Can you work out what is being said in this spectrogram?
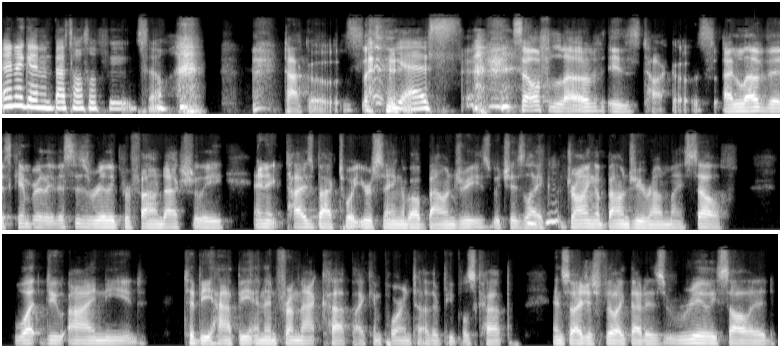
And again that's also food. So tacos yes self-love is tacos i love this kimberly this is really profound actually and it ties back to what you were saying about boundaries which is like mm-hmm. drawing a boundary around myself what do I need to be happy? And then from that cup, I can pour into other people's cup. And so I just feel like that is really solid,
